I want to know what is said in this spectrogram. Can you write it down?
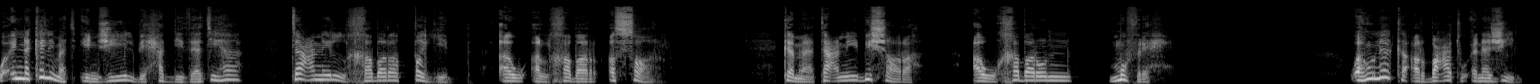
وإن كلمة إنجيل بحد ذاتها تعني الخبر الطيب أو الخبر الصار كما تعني بشارة أو خبر مفرح. وهناك أربعة أناجيل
